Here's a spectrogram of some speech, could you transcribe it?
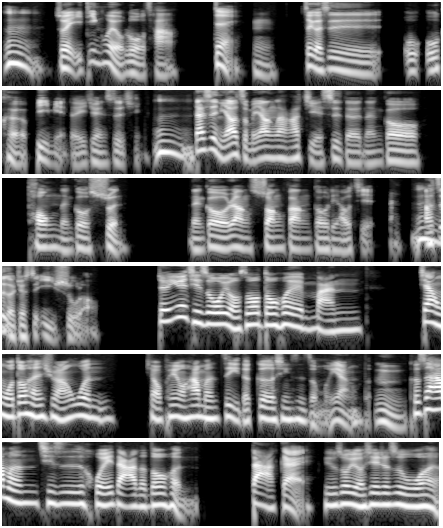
嗯，所以一定会有落差，对，嗯，这个是无无可避免的一件事情，嗯，但是你要怎么样让他解释的能够通，能够顺，能够让双方都了解，那这个就是艺术了，对，因为其实我有时候都会蛮，像我都很喜欢问小朋友他们自己的个性是怎么样的，嗯，可是他们其实回答的都很。大概，比如说有些就是我很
